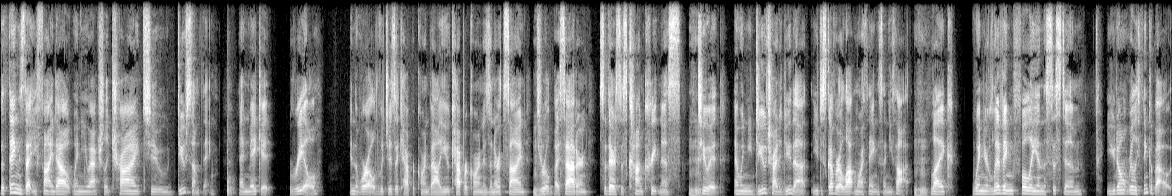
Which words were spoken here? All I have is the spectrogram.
the things that you find out when you actually try to do something and make it real in the world, which is a Capricorn value. Capricorn is an earth sign, it's mm-hmm. ruled by Saturn. So there's this concreteness mm-hmm. to it. And when you do try to do that, you discover a lot more things than you thought. Mm-hmm. Like when you're living fully in the system, you don't really think about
